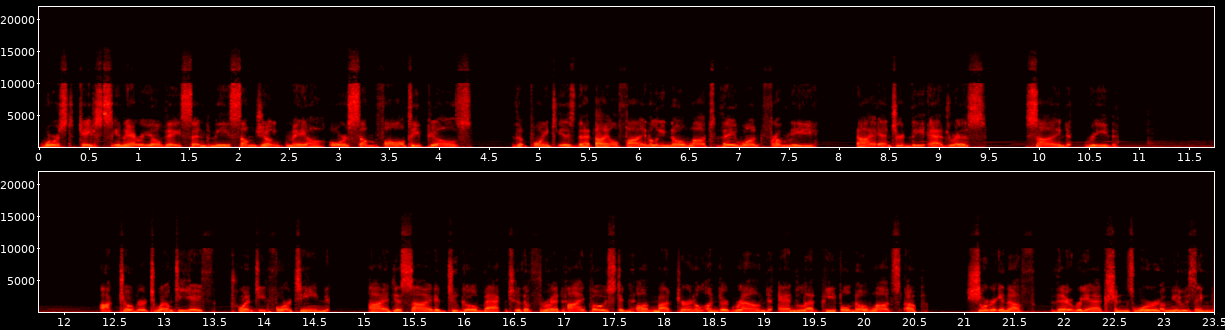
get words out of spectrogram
Worst case scenario, they send me some junk mail or some faulty pills. The point is that I'll finally know what they want from me. I entered the address. Signed, Reed. October 28, 2014. I decided to go back to the thread I posted on Nocturnal Underground and let people know what's up. Sure enough, their reactions were amusing.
